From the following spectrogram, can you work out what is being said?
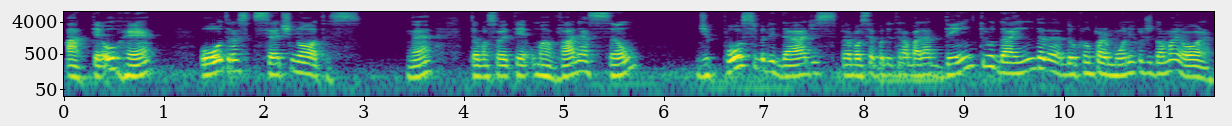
até o Ré outras sete notas. Né? Então você vai ter uma variação de possibilidades para você poder trabalhar dentro da ainda do campo harmônico de Dó maior.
